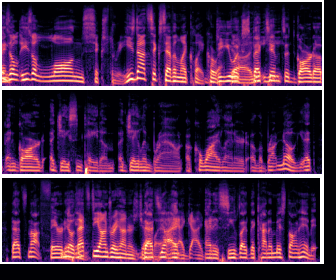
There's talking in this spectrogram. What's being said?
He's a, he's a long six three. He's not six seven like Klay. Correct. do you Uh, expect he- him to guard up and guard a Jayson Tatum, a Jaylen Brown, a Kawhi Leonard, a LeBron? No, that that's not fair to No, him. that's DeAndre Hunter's job. That's I, I, I, and, I, I, and it seems like they kind of missed on him. It-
